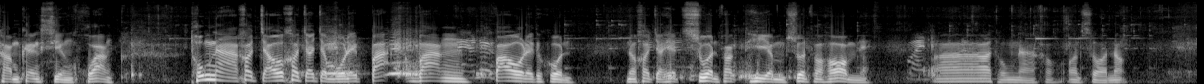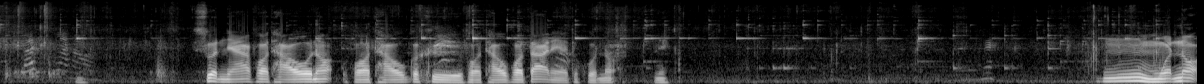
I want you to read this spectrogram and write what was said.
คำแข้งเสียงขว้าง ทุงนาเข้าเจ้าเข้าเจ้าจะโบได้ปะบางเป้าเลยทุกคนเนาะเขาจะเฮ็ดส่วนฟักเทียมส่วนฟักห้อมเนี่ยอ้าทงนาเขาอ่อนสอนเนาะส่วนหญ้าพอเท้าเนาะพอเท้าก็คือพอเท้าพอต้าเนี่ยทุกคนเนาะนี่อืมมวนเนาะ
